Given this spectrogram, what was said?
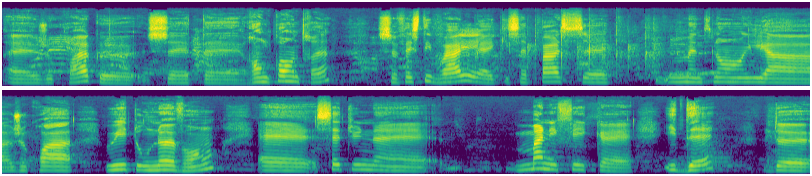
Euh, je crois que cette rencontre, ce festival qui se passe maintenant il y a, je crois, 8 ou 9 ans, c'est une magnifique idée de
